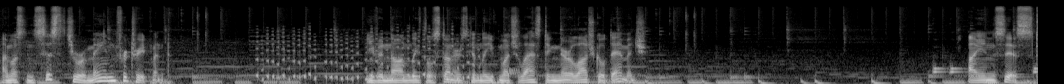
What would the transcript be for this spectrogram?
I must insist that you remain for treatment. Even non-lethal stunners can leave much lasting neurological damage. I insist.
